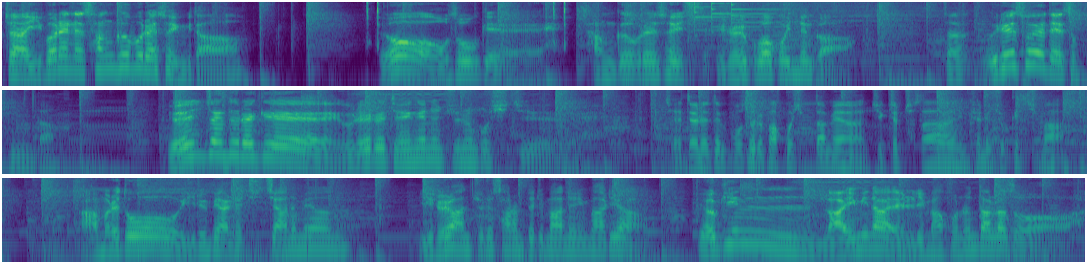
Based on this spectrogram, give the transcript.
자 이번에는 상급을 해서입니다. 요 어서오게. 상급을 해서 있어 일을 구하고 있는가? 자 의뢰소에 대해서 묻는다. 여행자들에게 의뢰를 대행해 주는 곳이지. 제대로 된 보수를 받고 싶다면 직접 찾아다니는 편이 좋겠지만 아무래도 이름이 알려지지 않으면 일을 안 주는 사람들이 많으니 말이야. 여긴 라임이나 엘림하고는 달라서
